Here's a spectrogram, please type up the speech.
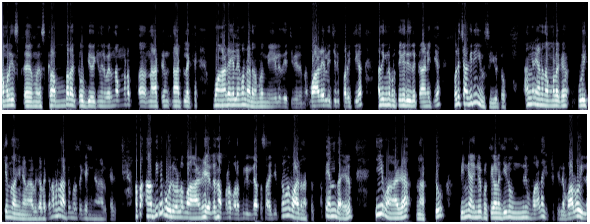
നമ്മൾ ഈ സ്ക്രബ്ബറൊക്കെ ഉപയോഗിക്കുന്നതിന് പകരം നമ്മുടെ നാട്ടിൽ നാട്ടിലൊക്കെ വാഴയില കൊണ്ടാണ് നമ്മൾ മേൽ തേച്ച് വരുന്നത് വാഴയില ഇച്ചിരി പറിക്കുക അതിങ്ങനെ പ്രത്യേക രീതിയിൽ കാണിക്കുക. ഒരു ചകിരി യൂസ് ചെയ്യും കേട്ടോ. അങ്ങനെയാണ് നമ്മളൊക്കെ കുളിക്കുന്നത് അങ്ങനെയാണ് ആളുകളൊക്കെ. നമ്മുടെ നാട്ടിൻപുറത്തൊക്കെ അങ്ങനെയാണ് ആൾക്കാർ അപ്പൊ അതിന് പോലുള്ള വാഴയില നമ്മുടെ പറമ്പിൽ ഇല്ലാത്ത സാഹചര്യത്തിൽ നമ്മൾ വാഴ നട്ടു അപ്പൊ എന്തായാലും ഈ വാഴ നട്ടു പിന്നെ അതിന്റെ ഒരു പ്രത്യേകത ഒന്നിനും വള ഇട്ടിട്ടില്ല. വളം ഇട്ടിട്ടില്ല വളമില്ല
